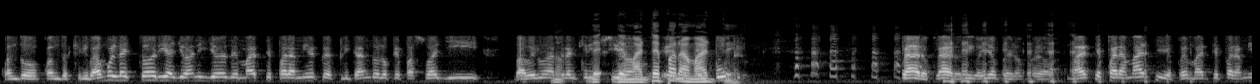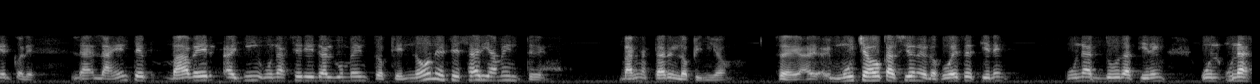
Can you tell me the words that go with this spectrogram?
cuando, cuando escribamos la historia, Joan y yo, de martes para miércoles, explicando lo que pasó allí, va a haber una transcripción. De, martes para martes. Claro, claro, digo yo, pero, pero martes para martes y después martes para miércoles. La, la gente va a ver allí una serie de argumentos que no necesariamente van a estar en la opinión. O sea, en muchas ocasiones los jueces tienen unas dudas, tienen unas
